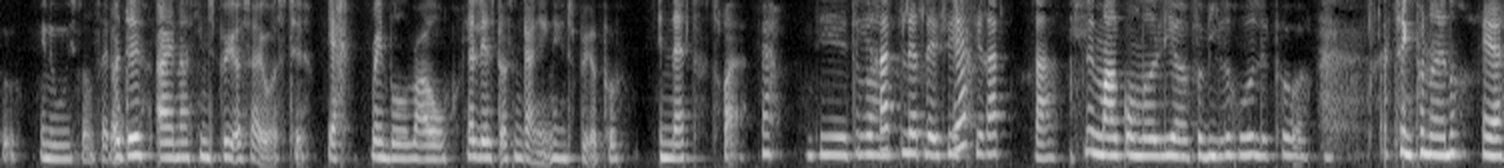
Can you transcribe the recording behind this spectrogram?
på en uge i stedet for et år. Og det egner hendes bøger sig jo også til. Ja. Rainbow Rowell. Jeg læste også engang en af hendes bøger på en nat, tror jeg. De, de Det er ret letlæselige. Ja. De er ret rare. Det er en meget god måde lige at få hvilet hovedet lidt på og tænke på noget andet. Ja.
